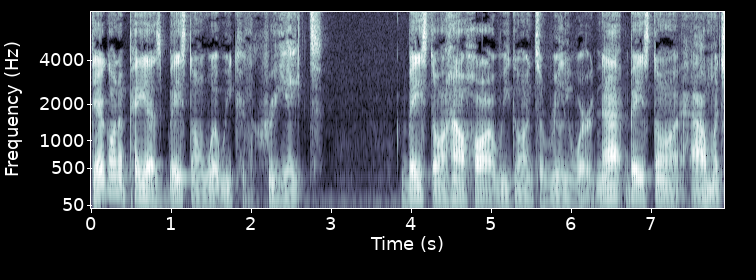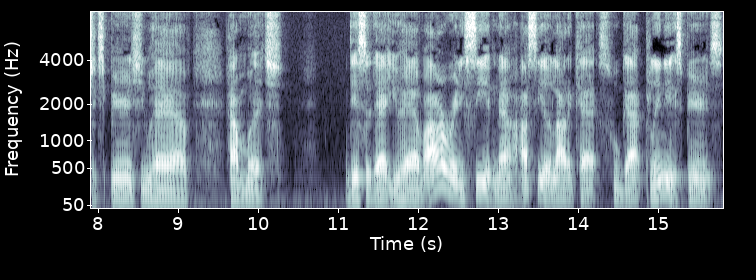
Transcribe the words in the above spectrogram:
they're going to pay us based on what we can create. Based on how hard we're going to really work, not based on how much experience you have, how much this or that you have. I already see it now. I see a lot of cats who got plenty of experience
